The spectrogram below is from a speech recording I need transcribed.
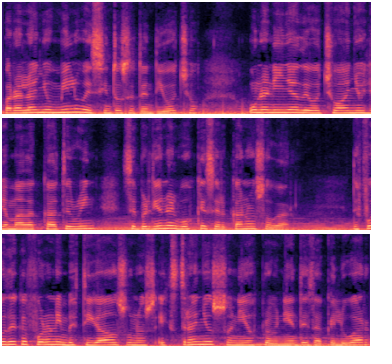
Para el año 1978, una niña de 8 años llamada Catherine se perdió en el bosque cercano a su hogar. Después de que fueron investigados unos extraños sonidos provenientes de aquel lugar,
